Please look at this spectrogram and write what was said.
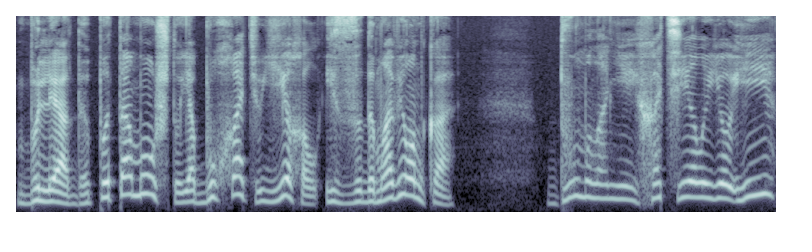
Бля, да потому, что я бухать уехал из-за домовенка. Думал о ней, хотел ее, и...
